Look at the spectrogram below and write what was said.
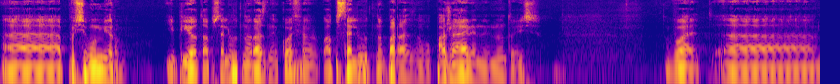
а, по всему миру и пьет абсолютно разный кофе, абсолютно по-разному, пожаренный, ну, то есть вот. А,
